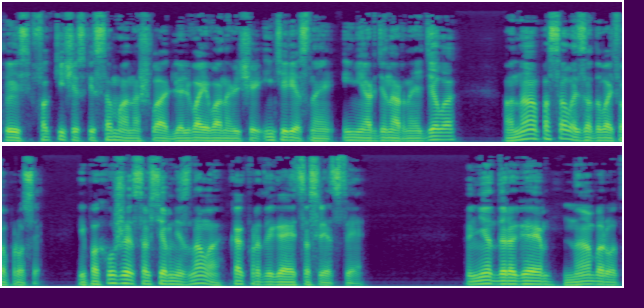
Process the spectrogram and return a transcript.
то есть фактически сама нашла для Льва Ивановича интересное и неординарное дело, она опасалась задавать вопросы и, похоже, совсем не знала, как продвигается следствие. «Нет, дорогая, наоборот.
